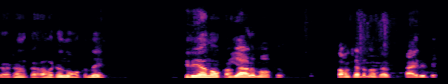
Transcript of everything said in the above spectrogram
ചേട്ടൻ കയറാൻ പറ്റുമെന്ന് നോക്കുന്നേ. ഞാൻ നോക്കാം ഇയാൾ നോക്ക്. തോമസേട്ടൻ നോക്കാം. കയറിട്ട്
